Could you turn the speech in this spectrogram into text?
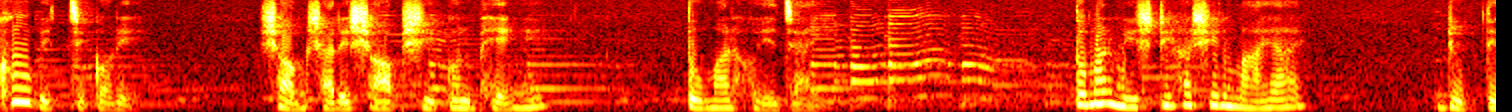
খুব ইচ্ছে করে। সংসারের সব শিকল ভেঙে তোমার হয়ে যায়। তোমার মিষ্টি হাসির মায়ায় ডুবতে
